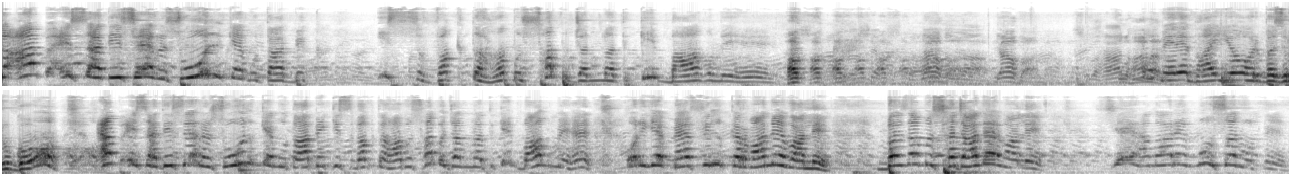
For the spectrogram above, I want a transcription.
तो अब इस हदीस रसूल के मुताबिक इस वक्त हम सब जन्नत के बाग में हैं। ओ मेरे भाइयों और बुज़ुर्गों अब इस हदीस रसूल के मुताबिक इस वक्त हम सब जन्नत के बाग में हैं और ये महफिल करवाने वाले बजम सजाने वाले ये हमारे मुहसन होते हैं।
